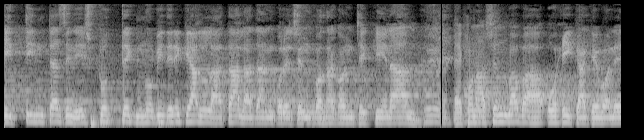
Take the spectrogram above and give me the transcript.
এই তিনটা জিনিস প্রত্যেক নবীদেরকে আল্লাহ তাআলা দান করেছেন, কথা কোন ঠিক কি নাম এখন আসেন বাবা, ওহি কাকে বলে?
